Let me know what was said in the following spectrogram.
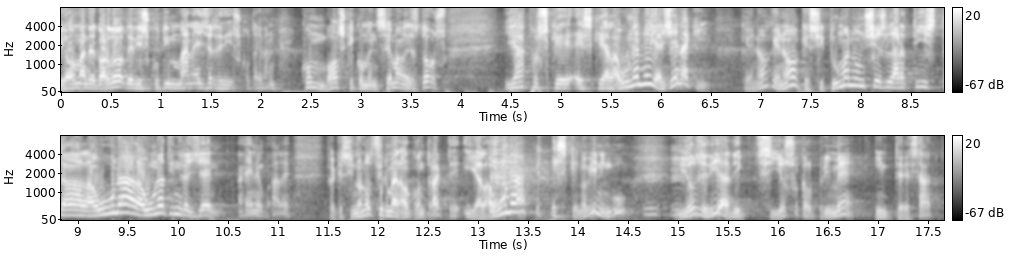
jo me'n recordo de discutir amb managers i dir, escolta, Ivan, com vols que comencem a les dues? Ja, doncs que, és que a la una no hi ha gent aquí. Que no, que no, que si tu m'anuncies l'artista a la una, a la una tindràs gent. Bueno, vale. Perquè si no, no et firmen el contracte. I a la una és que no hi havia ningú. I jo els diria, dic, si jo sóc el primer interessat,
